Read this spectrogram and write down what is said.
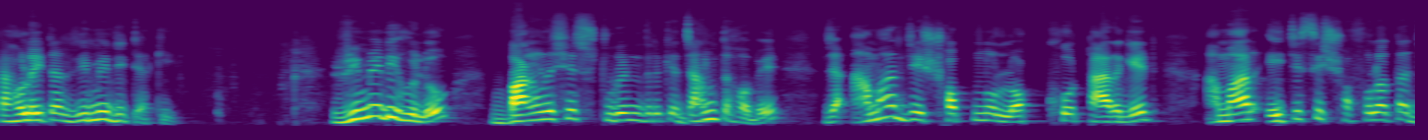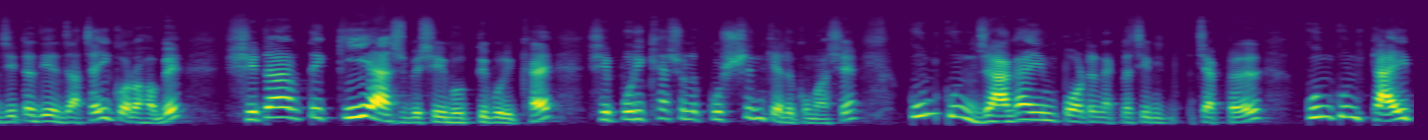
তাহলে এটা রিমেডিটা কি? রিমেডি হলো বাংলাদেশের স্টুডেন্টদেরকে জানতে হবে যে আমার যে স্বপ্ন, লক্ষ্য টার্গেট আমার এইচএসসি সফলতা যেটা দিয়ে যাচাই করা হবে, সেটাতে কি আসবে সেই ভর্তি পরীক্ষায়? সেই পরীক্ষায় আসলে কোশ্চেন কীরকম আসে? কোন কোন জায়গা ইম্পর্টেন্ট একটা চ্যাপ্টারের কোন কোন টাইপ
